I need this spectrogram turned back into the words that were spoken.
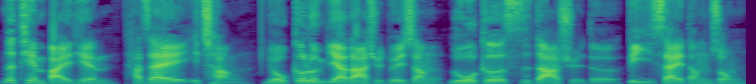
那天白天他在一场由哥伦比亚大学对上罗格斯大学的比赛当中，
